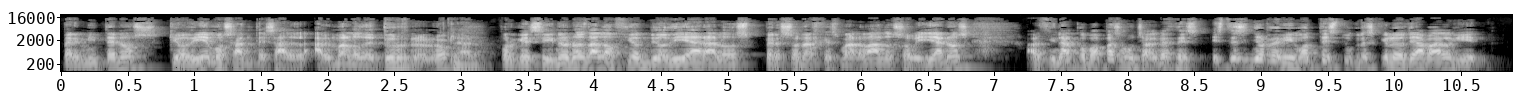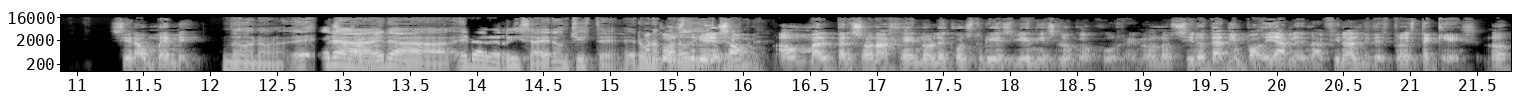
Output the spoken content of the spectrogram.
permítenos que odiemos antes al, al malo de turno, ¿no? Claro. Porque si no nos da la opción de odiar a los personajes malvados o villanos, al final, como ha pasado muchas veces, este señor de bigotes, ¿tú crees que le odiaba a alguien? Si era un meme. No, no, era, o sea, era, era de risa, era un chiste, era una parodia. Este a, un, a un, mal personaje, no le construyes bien y es lo que ocurre, ¿no? no si no te da tiempo a odiarle, al final dices, pero ¿este qué es? ¿no?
